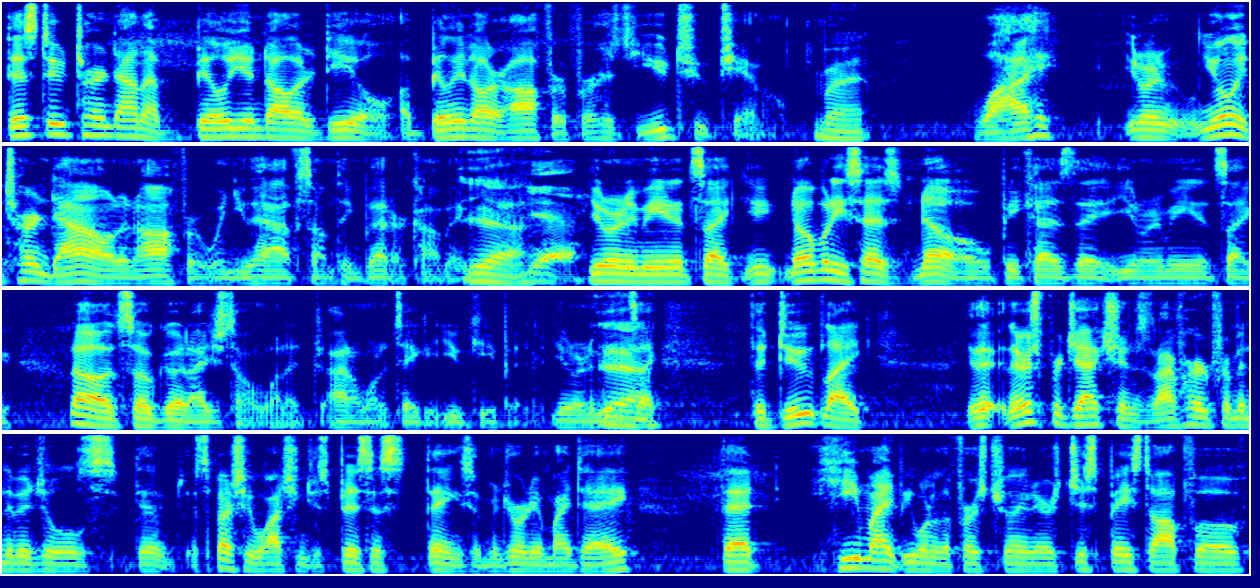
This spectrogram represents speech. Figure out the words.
This dude turned down a billion dollar deal, a billion dollar offer for his YouTube channel. Right. Why? You know, you only turn down an offer when you have something better coming. Yeah. Yeah. You know what I mean? It's like you, nobody says no because they, you know what I mean? It's like, no, it's so good. I just don't want to. I don't want to take it. You keep it. You know what I mean? It's like the dude, like, there- there's projections, and I've heard from individuals, that, especially watching just business things, the majority of my day, that he might be one of the first trillionaires just based off of,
